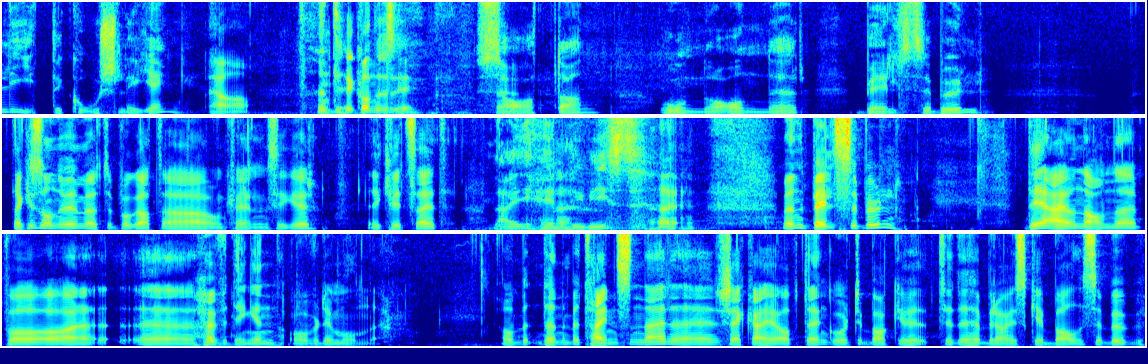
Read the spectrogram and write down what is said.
lite koselig gjeng. Ja, det kan du si. Satan, onde ånder, Belsebull. Det er ikke sånne vi møter på gata om kvelden, Sigurd. I Kviteseid. Nei, heldigvis. Men Belsebull, det er jo navnet på uh, høvdingen over demonene. Og denne betegnelsen der, eh, sjekka jeg opp, den går tilbake til det hebraiske Bal-Sebub,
